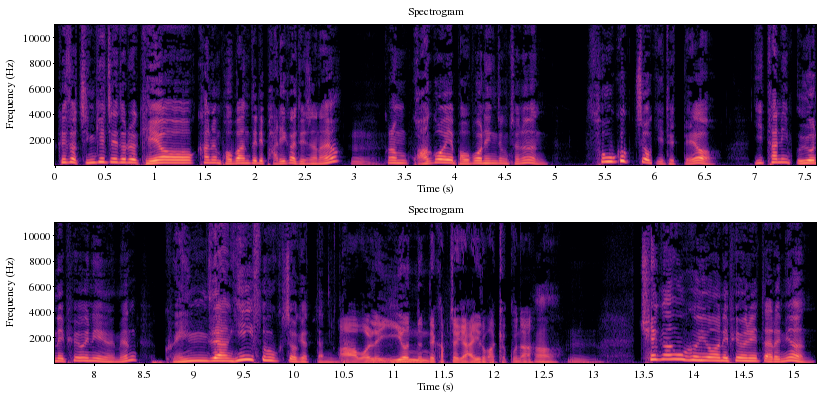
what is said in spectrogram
그래서 징계제도를 개혁하는 법안들이 발의가 되잖아요. 음. 그럼 과거의 법원 행정처는 소극적이 됐대요. 이탄희 의원의 표현에 의하면 굉장히 소극적이었답니다. 아 원래 이였는데 갑자기 아이로 바뀌었구나. 어. 음. 최강욱 의원의 표현에 따르면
